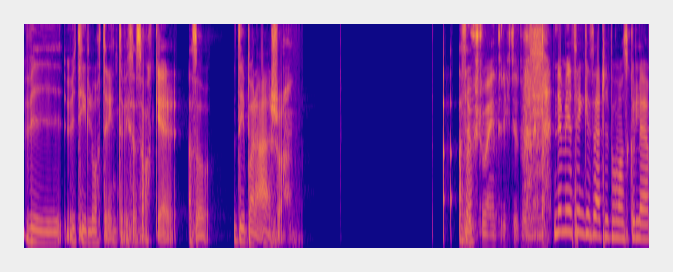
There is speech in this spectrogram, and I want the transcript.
Vi, vi tillåter inte vissa saker. Alltså det bara är så. Alltså, Nu förstår jag inte riktigt vad du menar. nej men jag tänker så här typ om man skulle.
